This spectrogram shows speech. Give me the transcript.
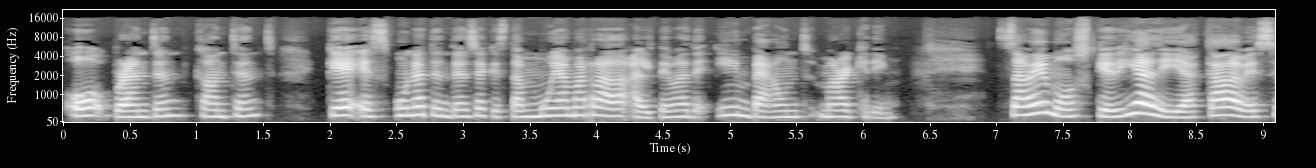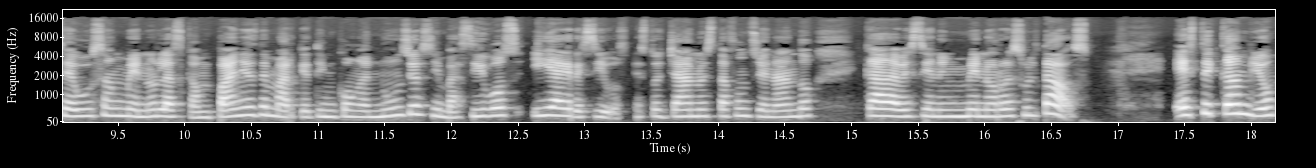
o branded content que es una tendencia que está muy amarrada al tema de inbound marketing. Sabemos que día a día cada vez se usan menos las campañas de marketing con anuncios invasivos y agresivos. Esto ya no está funcionando, cada vez tienen menos resultados. Este cambio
